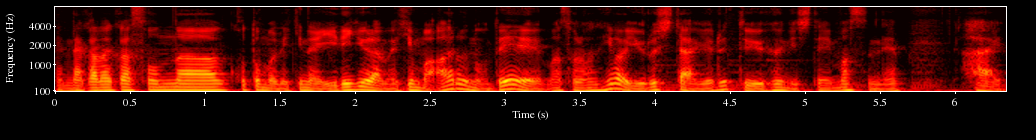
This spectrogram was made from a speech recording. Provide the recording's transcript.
なかなかそんなこともできないイレギュラーな日もあるので、まあ、その日は許してあげるというふうにしていますね。はい、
